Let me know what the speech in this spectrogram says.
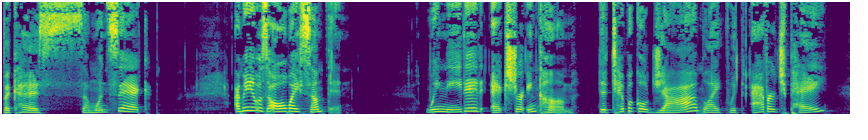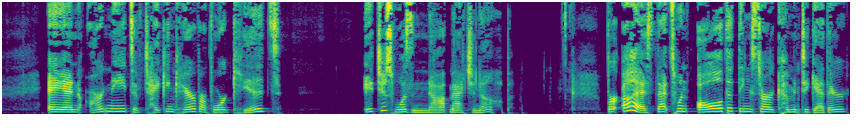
because someone's sick. I mean, it was always something. We needed extra income, the typical job, like with average pay, and our needs of taking care of our four kids. It just was not matching up. For us, that's when all the things started coming together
